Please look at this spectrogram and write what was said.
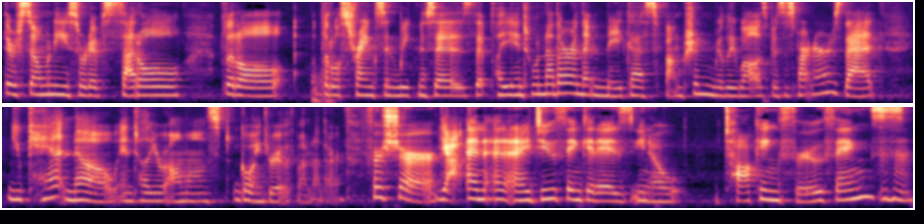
there's so many sort of subtle little little strengths and weaknesses that play into another and that make us function really well as business partners that you can't know until you're almost going through it with one another. For sure. Yeah. And and I do think it is, you know, talking through things Mm-hmm.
